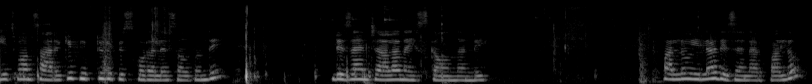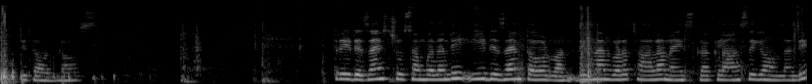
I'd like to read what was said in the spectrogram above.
ఈచ్ వన్ శారీకి ఫిఫ్టీ రూపీస్ కూడా లెస్ అవుతుంది. డిజైన్ చాలా నైస్గా ఉందండి. పళ్ళు ఇలా డిజైనర్ పళ్ళు వితౌట్ బ్లౌజ్. త్రీ డిజైన్స్ చూసాం కదండి. ఈ డిజైన్ థర్డ్ వన్. డిజైన్ కూడా చాలా నైస్గా క్లాసీగా ఉందండి.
